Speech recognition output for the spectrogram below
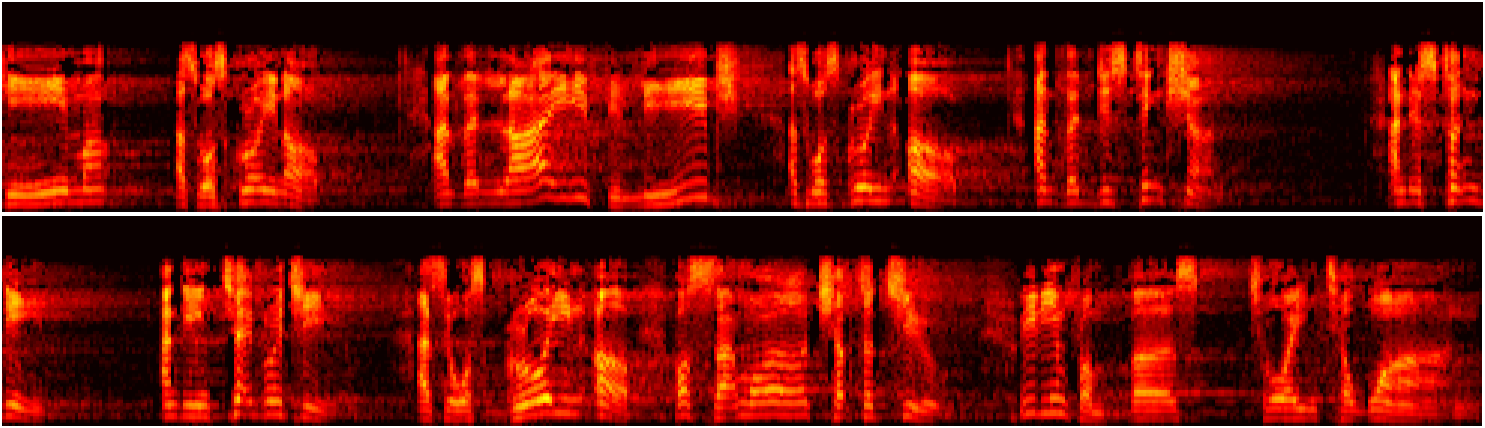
him as he was growing up. And the life he lived as was growing up. And the distinction and the standing and the integrity as he was growing up. For Samuel chapter 2, reading from verse 21.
